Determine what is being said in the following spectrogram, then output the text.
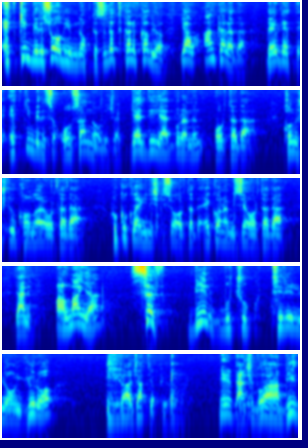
etkin birisi olayım noktasında tıkanıp kalıyor. Ya Ankara'da devlette etkin birisi olsan ne olacak? Geldiği yer buranın ortada. Konuştuğu konular ortada. Hukukla ilişkisi ortada. Ekonomisi ortada. Yani Almanya sırf bir buçuk trilyon euro ihracat yapıyor. Bir, Yani şimdi bu ha, bir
